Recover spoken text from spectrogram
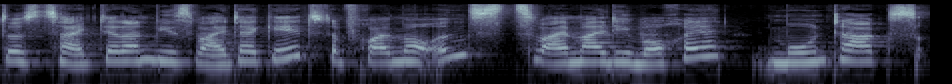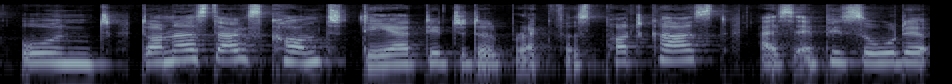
das zeigt ja dann, wie es weitergeht. Da freuen wir uns. Zweimal die Woche, montags und donnerstags kommt der Digital Breakfast Podcast als Episode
